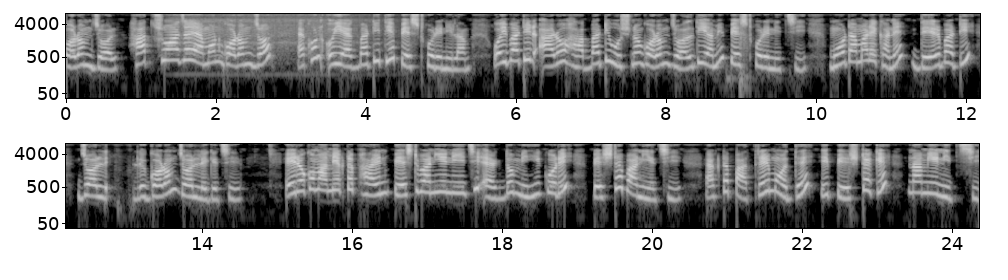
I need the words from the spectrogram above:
গরম জল। হাত ছোঁয়া যায় এমন গরম জল। এখন ওই এক বাটি দিয়ে পেস্ট করে নিলাম। ওই বাটির আরও হাফ বাটি উষ্ণ গরম জল দিয়ে আমি পেস্ট করে নিচ্ছি। মোট আমার এখানে দেড় বাটি জল গরম জল লেগেছে। এইরকম আমি একটা ফাইন পেস্ট বানিয়ে নিয়েছি, একদম মিহি করেই পেস্টটা বানিয়েছি। একটা পাত্রের মধ্যে এই পেস্টটাকে নামিয়ে নিচ্ছি।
